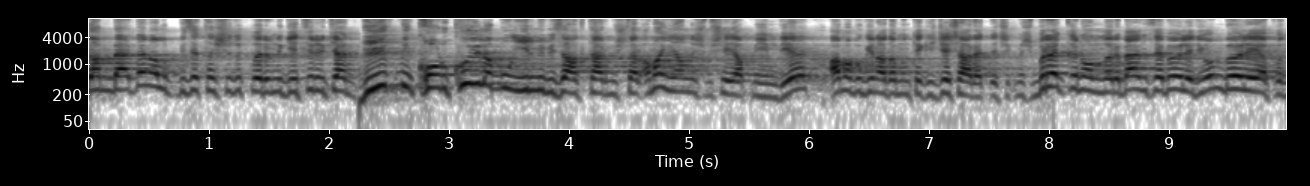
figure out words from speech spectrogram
peygamberden alıp bize taşıdıklarını getirirken büyük bir korkuyla bu ilmi bize aktarmışlar. Aman yanlış bir şey yapmayayım diye. Ama bugün adamın teki cesaretle çıkmış. Bırakın onları ben size böyle diyorum böyle yapın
